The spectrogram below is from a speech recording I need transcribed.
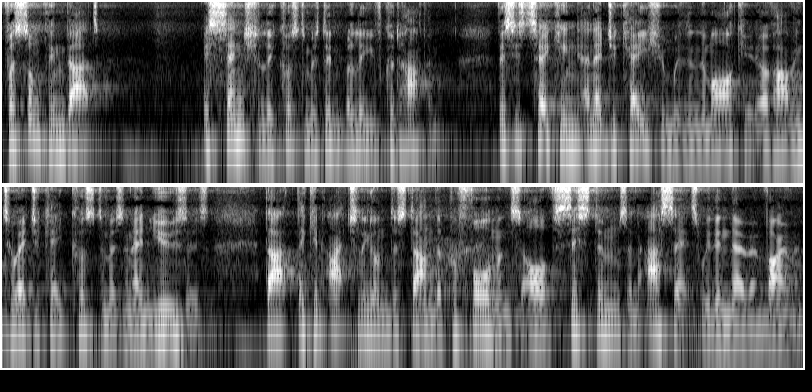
for something that essentially customers didn't believe could happen. This is taking an education within the market of having to educate customers and end users that they can actually understand the performance of systems and assets within their environment.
